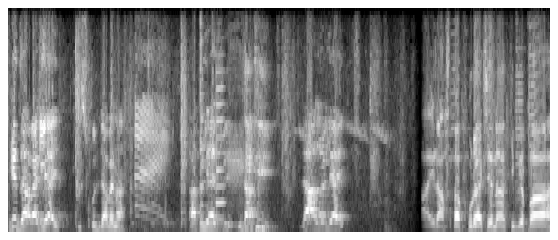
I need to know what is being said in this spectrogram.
কি যা ব্যাগ লিয়ে আই স্কুল যাবে না। তাড়াতাড়ি আসবি। যাচ্ছি যা ধরে লিয়ে আই ভাই রাস্তা ফুরাইছে না কি ব্যাপার?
